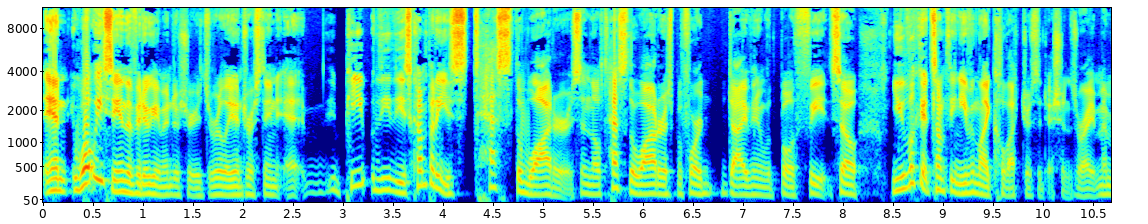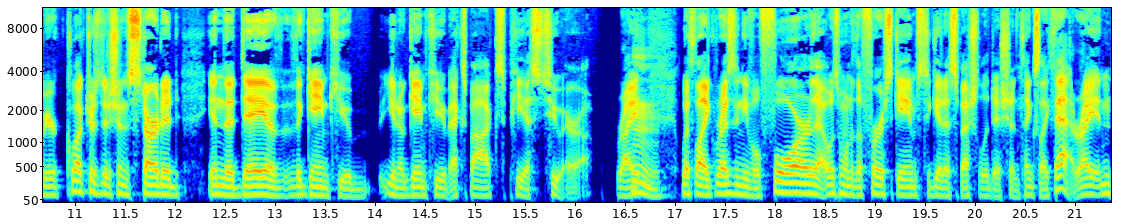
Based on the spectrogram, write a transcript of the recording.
And what we see in the video game industry is really interesting. Uh, People, these companies test the waters, and they'll test the waters before diving in with both feet. So you look at something even like collector's editions, right? Remember, your collector's editions started in the day of the GameCube, you know, GameCube, Xbox, PS2 era right? Hmm. With like Resident Evil 4, that was one of the first games to get a special edition, things like that, right? And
